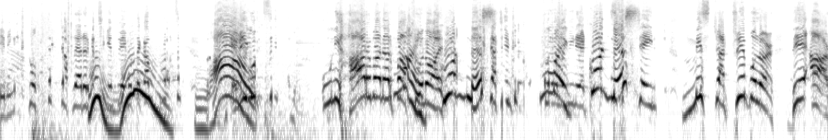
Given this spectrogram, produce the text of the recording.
গেমিং এর প্রত্যেকটা প্লেয়ারের কাছে কিন্তু এই মুহূর্তে কাপ উনি হার মানার পাত্র নয়। টিমকে My eliminate goodness! saying Mr. Tripler, they are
